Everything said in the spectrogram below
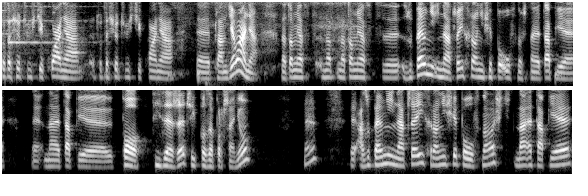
tutaj się oczywiście kłania, tutaj się oczywiście kłania e, plan działania. Natomiast, natomiast e, zupełnie inaczej chroni się poufność na etapie, e, na etapie po teaserze, czyli po zaproszeniu, nie? a zupełnie inaczej chroni się poufność na etapie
